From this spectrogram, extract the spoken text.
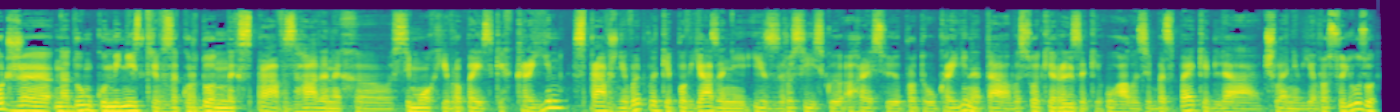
Отже, на думку міністрів закордонних справ згаданих е, сімох європейських країн, справжні виклики пов'язані із російською агресією проти України та високі ризики у галузі безпеки для членів Євросоюзу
